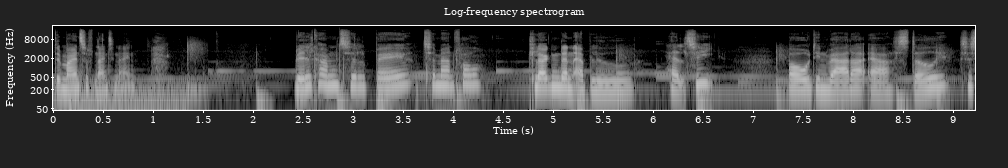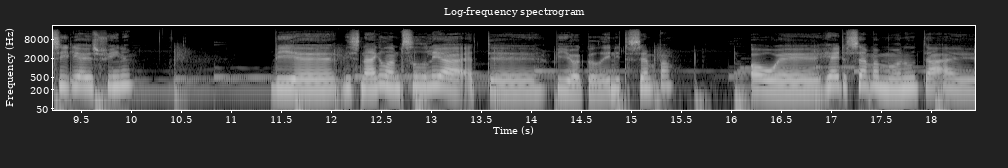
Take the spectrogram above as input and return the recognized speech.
The Minds of 99. Velkommen tilbage til Manfred. Klokken den er blevet halv ti, og din værter er stadig Cecilia og Josefine. Vi, øh, vi snakkede om tidligere, at øh, vi jo er gået ind i december. Og øh, her i december måned, der øh,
